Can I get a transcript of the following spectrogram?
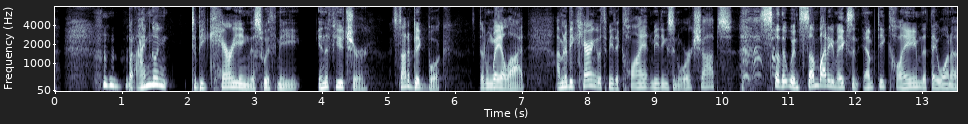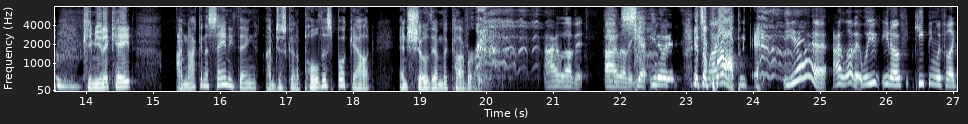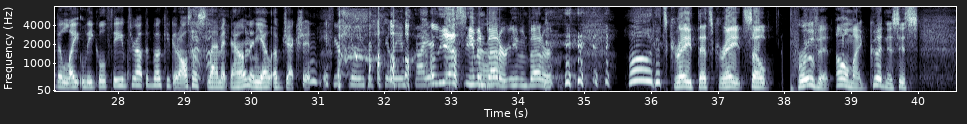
but I'm going to be carrying this with me in the future, it's not a big book, it doesn't weigh a lot. I'm going to be carrying it with me to client meetings and workshops so that when somebody makes an empty claim that they want to mm. communicate, I'm not going to say anything. I'm just going to pull this book out and show them the cover. I love it. I love it. Yeah, you know it's it's, it's a prop. yeah, I love it. Well, you you know, if, keeping with like the light legal theme throughout the book, you could also slam it down and yell objection if you're feeling particularly inspired. yes, even uh, better, even better. oh, that's great. That's great. So prove it. Oh my goodness, it's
